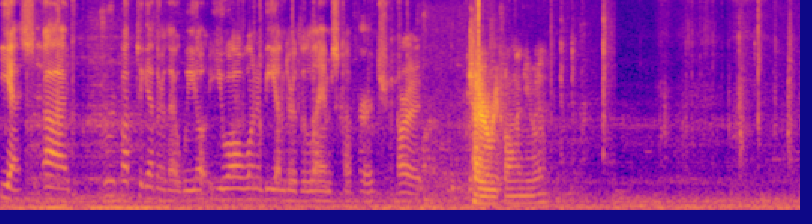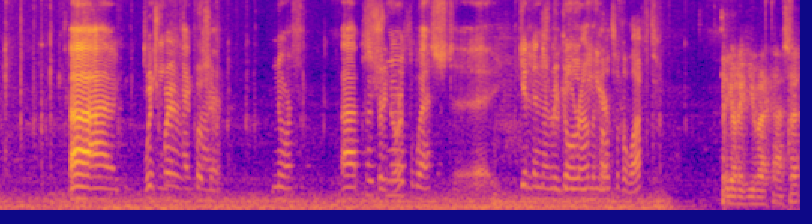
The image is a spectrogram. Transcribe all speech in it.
yes. Uh, group up together though. We all, you all want to be under the LAMS coverage. Alright. Kai, are we following you in? Uh, Which way are we pushing? fire. North. Uh, push Straight north? northwest. Uh, get in the Should we go ravine around the here. hill to the left? They got a UAC asset.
